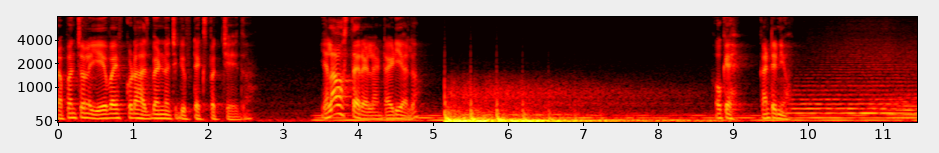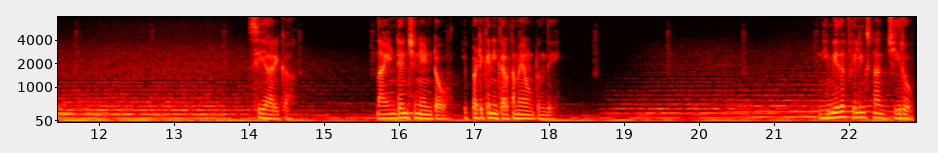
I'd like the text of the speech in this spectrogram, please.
ప్రపంచంలో ఏ వైఫ్ కూడా హస్బెండ్ నుంచి గిఫ్ట్ ఎక్స్పెక్ట్ చేయదు. ఎలా వస్తారా ఇలాంటి ఐడియాలు? ఓకే కంటిన్యూ. సియారిక నా ఇంటెన్షన్ ఏంటో ఇప్పటికే నీకు అర్థమై ఉంటుంది. నీ మీద ఫీలింగ్స్ నాకు జీరో.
